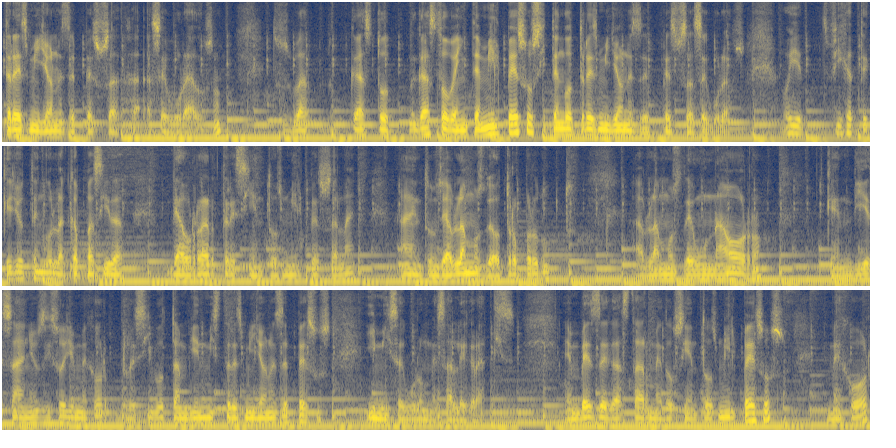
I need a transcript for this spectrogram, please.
3 millones de pesos asegurados, ¿no? Entonces va, gasto, gasto 20 mil pesos y tengo 3 millones de pesos asegurados. Oye, fíjate que yo tengo la capacidad de ahorrar 300 mil pesos al año. Ah, entonces ya hablamos de otro producto. Hablamos de un ahorro que en 10 años dice, oye, mejor recibo también mis 3 millones de pesos y mi seguro me sale gratis. En vez de gastarme 200 mil pesos, mejor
